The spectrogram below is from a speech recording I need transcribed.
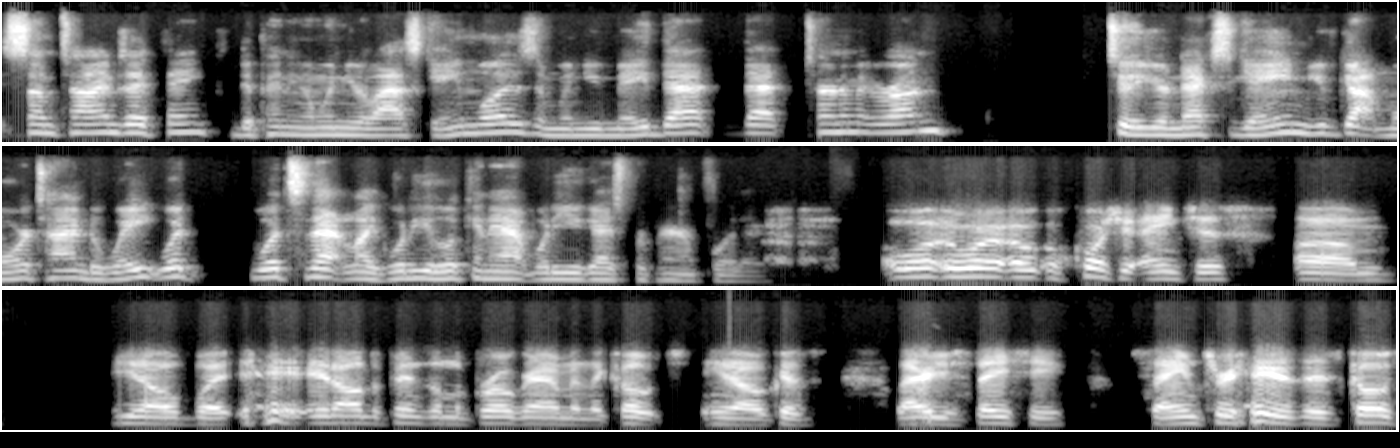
Sometimes I think, depending on when your last game was and when you made that that tournament run to your next game, you've got more time to wait. What what's that like? What are you looking at? What are you guys preparing for there? Well, of course, you're anxious, um, you know, but it all depends on the program and the coach, you know, because Larry Eustachy, same tree as, as Coach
